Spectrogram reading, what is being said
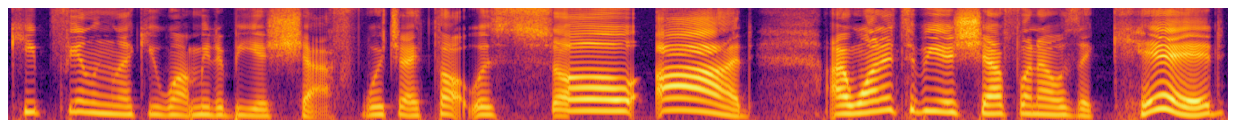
keep feeling like you want me to be a chef, which I thought was so odd. I wanted to be a chef when I was a kid,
